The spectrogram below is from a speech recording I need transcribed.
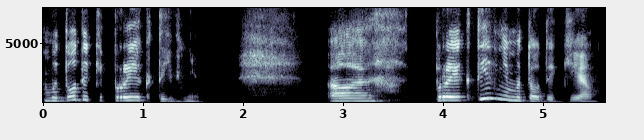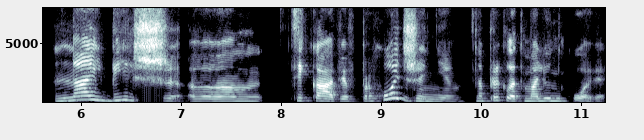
методики проєктивні. Проєктивні методики найбільш е, цікаві в проходженні, наприклад, малюнкові.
